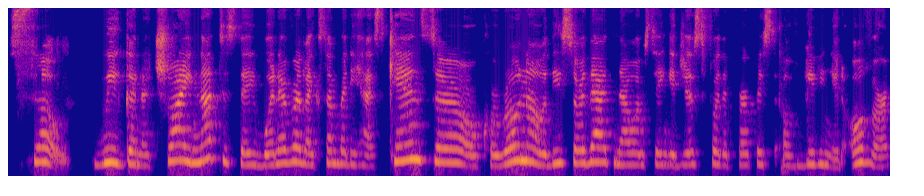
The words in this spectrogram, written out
So we're gonna try not to say whenever like somebody has cancer or corona or this or that now i'm saying it just for the purpose of giving it over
